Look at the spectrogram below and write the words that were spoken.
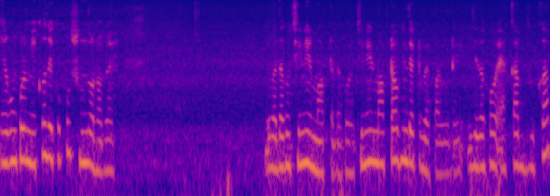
এরকম করে মেখো দেখো, খুব সুন্দর হবে। এবার দেখো চিনির মাপটা, দেখো। চিনির মাপটাও কিন্তু একটা ব্যাপার বটে। এই যে দেখো, এক কাপ, দু কাপ,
